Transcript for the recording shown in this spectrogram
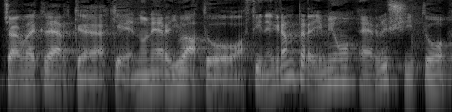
Charles Leclerc che non è arrivato a fine Gran Premio è riuscito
